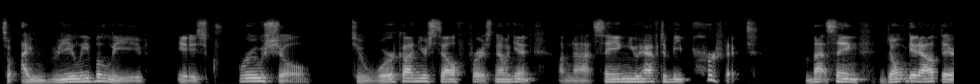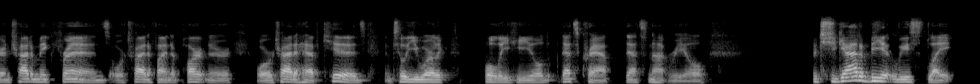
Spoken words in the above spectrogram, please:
So I really believe it is crucial to work on yourself first. Now, again, I'm not saying you have to be perfect. I'm not saying don't get out there and try to make friends or try to find a partner or try to have kids until you are like fully healed. That's crap. That's not real but you got to be at least like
